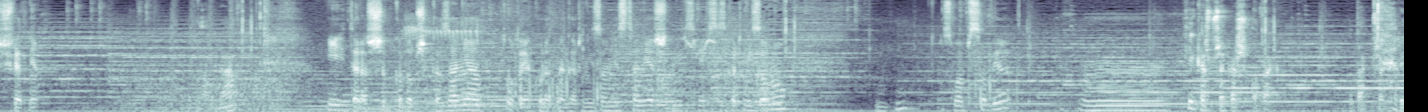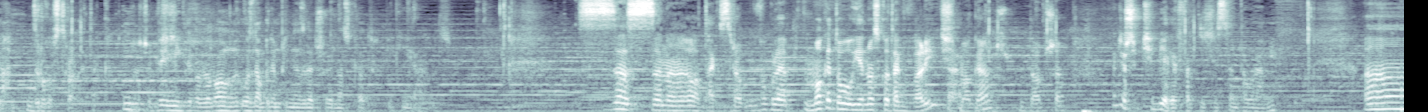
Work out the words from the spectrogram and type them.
Świetnie. Dobra. I teraz szybko do przekazania. Tutaj akurat na garnizonie staniesz, nic nie chcę z garnizonu. Mhm. Złap sobie. Mm, Klikasz, przekaż, o tak. O tak, przekaż. w drugą stronę, tak. I wyjmij bo on uznał Gremlina za lepszą jednostkę od Pikiniera. o, tak zrobię. W ogóle mogę tą jednostkę tak wywalić? Tak, mogę? możesz. Dobrze. Będzie szybciej biegać faktycznie z centaurami. A,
